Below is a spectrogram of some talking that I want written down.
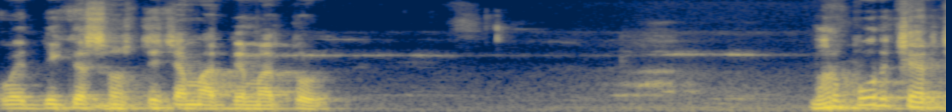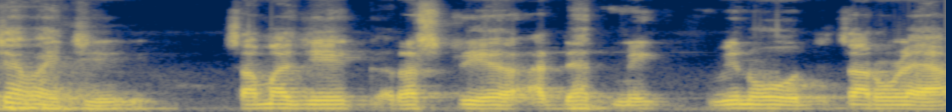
वैद्यकीय संस्थेच्या माध्यमातून भरपूर चर्चा व्हायची. सामाजिक राष्ट्रीय आध्यात्मिक विनोद चारोळ्या.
